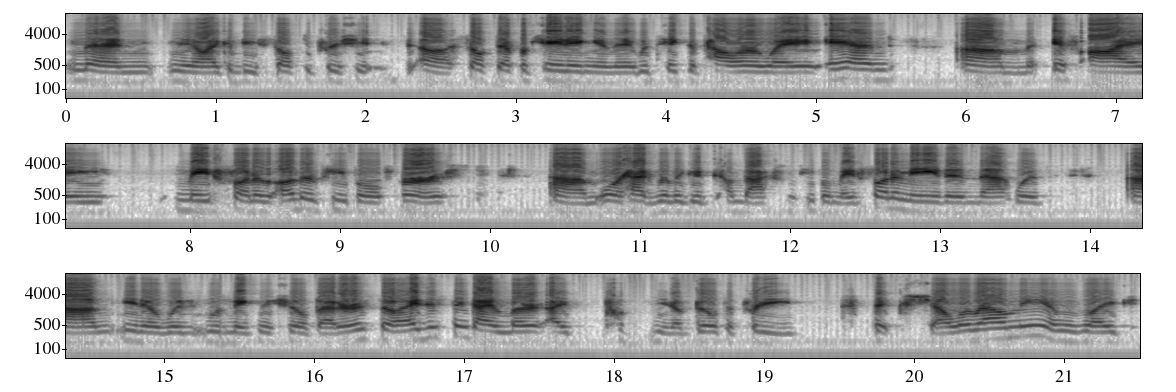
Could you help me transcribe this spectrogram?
then, you know, I could be self uh, self-deprecating and it would take the power away. And um, if I made fun of other people first, um, or had really good comebacks when people made fun of me, then that was, um, you know, would, would make me feel better. So I just think I learned, I, you know, built a pretty thick shell around me and was like,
